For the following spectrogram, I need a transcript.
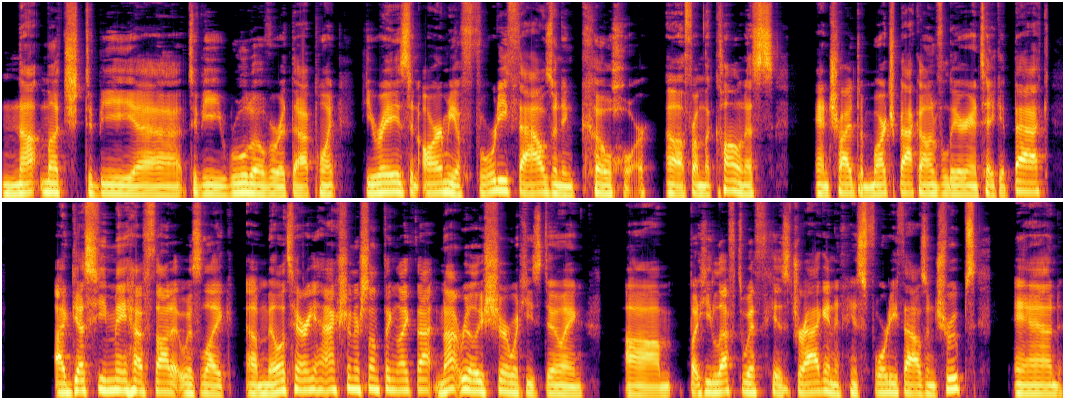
not much to be uh, to be ruled over at that point. He raised an army of forty thousand in Qohor uh, from the colonists and tried to march back on Valyria and take it back. I guess he may have thought it was like a military action or something like that. Not really sure what he's doing. Um, but he left with his dragon and his 40,000 troops, and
